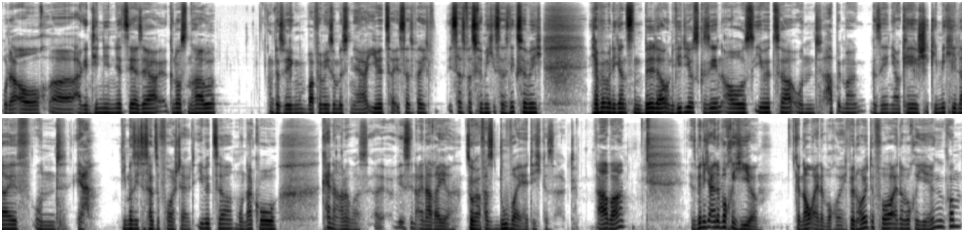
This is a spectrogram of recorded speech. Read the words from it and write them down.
oder auch äh, Argentinien jetzt sehr, sehr genossen habe. Und deswegen war für mich so ein bisschen, ja, Ibiza, ist das vielleicht, ist das was für mich, ist das nichts für mich? Ich habe immer die ganzen Bilder und Videos gesehen aus Ibiza und habe immer gesehen, ja, okay, Schickimicki live und ja, wie man sich das halt so vorstellt. Ibiza, Monaco, keine Ahnung was. Äh, ist in einer Reihe. Sogar fast Dubai, hätte ich gesagt. Aber jetzt bin ich eine Woche hier. Genau eine Woche. Ich bin heute vor einer Woche hier hingekommen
